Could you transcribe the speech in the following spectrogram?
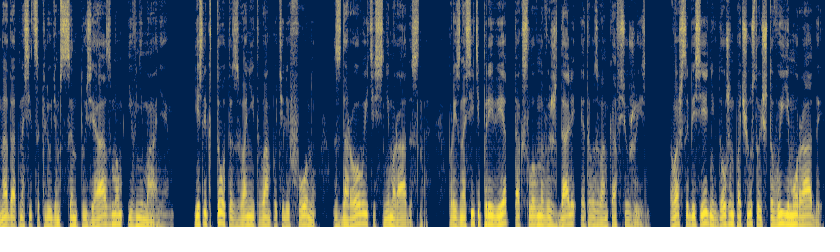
надо относиться к людям с энтузиазмом и вниманием. Если кто-то звонит вам по телефону, здоровайтесь с ним радостно. Произносите «привет», так словно вы ждали этого звонка всю жизнь. Ваш собеседник должен почувствовать, что вы ему рады.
